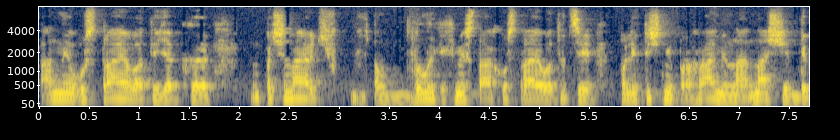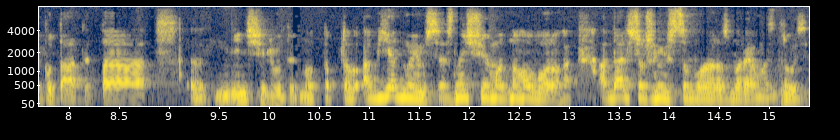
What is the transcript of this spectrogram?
а не устраювати, як е, починають в там в великих містах устраювати ці політичні програми на наші депутати та е, інші люди. Ну тобто об'єднуємося, знищуємо одного ворога, а далі вже між собою розберемось, друзі.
